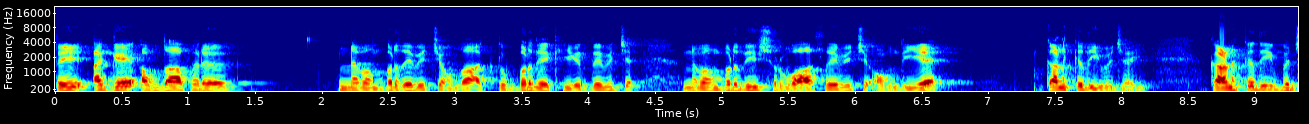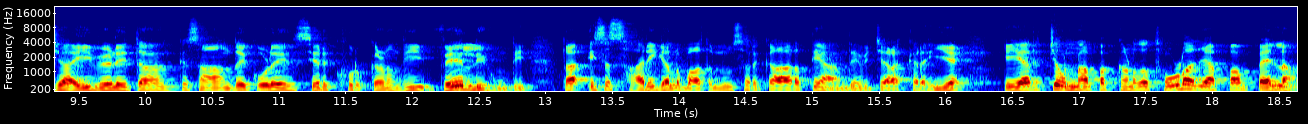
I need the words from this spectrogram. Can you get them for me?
ਤੇ ਅੱਗੇ ਆਉਂਦਾ ਫਿਰ ਨਵੰਬਰ ਦੇ ਵਿੱਚ ਆਉਂਦਾ, ਅਕਤੂਬਰ ਦੇ ਅਖੀਰ ਦੇ ਵਿੱਚ, ਨਵੰਬਰ ਦੀ ਸ਼ੁਰੂਆਤ ਦੇ ਵਿੱਚ ਆਉਂਦੀ ਹੈ ਕਣਕ ਦੀ ਬਜਾਈ। ਕਣਕ ਦੀ ਬਜਾਈ ਵੇਲੇ ਤਾਂ ਕਿਸਾਨ ਦੇ ਕੋਲੇ ਸਿਰ ਖੁਰਕਣ ਦੀ ਵੇਲ ਨਹੀਂ ਹੁੰਦੀ। ਤਾਂ ਇਸ ਸਾਰੀ ਗੱਲਬਾਤ ਨੂੰ ਸਰਕਾਰ ਧਿਆਨ ਦੇ ਵਿੱਚ ਰੱਖ ਰਹੀ ਹੈ ਕਿ ਯਾਰ ਝੋਨਾ ਪੱਕਣ ਤੋਂ ਥੋੜਾ ਜਿਹਾ ਆਪਾਂ ਪਹਿਲਾਂ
